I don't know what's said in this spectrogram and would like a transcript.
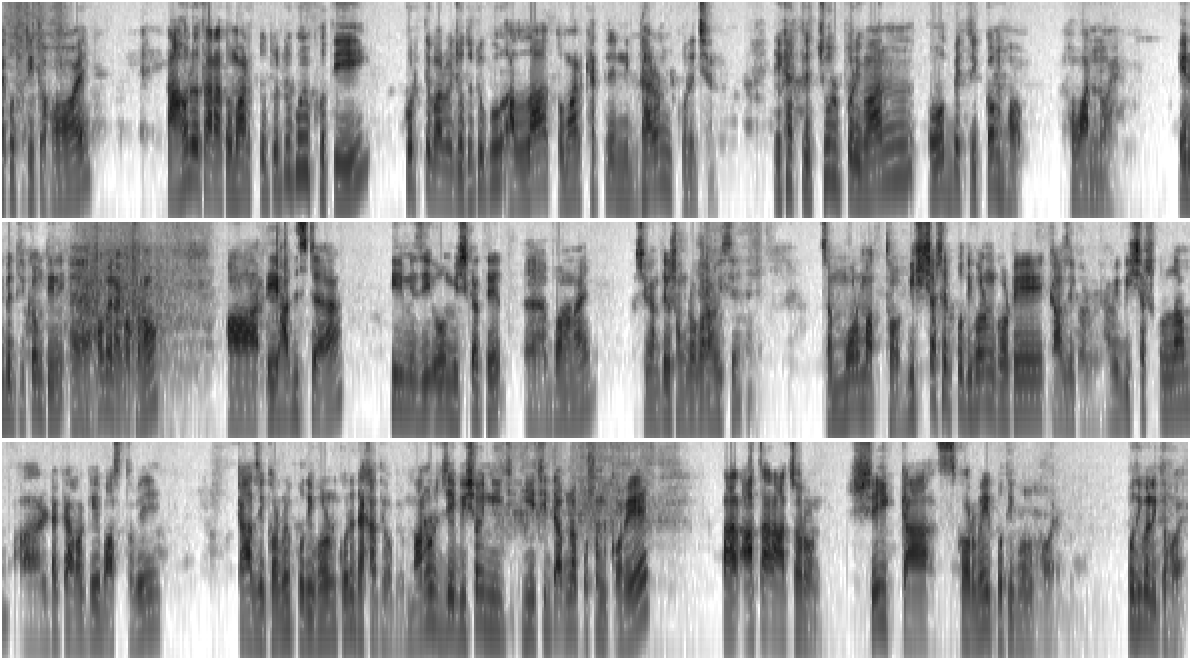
একত্রিত হয়, তাহলে তারা তোমার ততটুকুই ক্ষতি করতে পারবে যতটুকু আল্লাহ তোমার ক্ষেত্রে নির্ধারণ করেছেন। এক্ষেত্রে চুল পরিমাণ ও ব্যতিক্রম হওয়ার নয়। এর ব্যতিক্রম তিনি হবে না কখনো। আর এই হাদিসটা তিরমিজি ও মিসকাতের বর্ণনায় সেখান থেকে সংগ্রহ করা হয়েছে। আচ্ছা মর্মার্থ, বিশ্বাসের প্রতিফলন ঘটে কাজে করবে আমি বিশ্বাস করলাম আর এটাকে আমাকে বাস্তবে কাজে কর্মে প্রতিফলন করে দেখাতে হবে। মানুষ যে বিষয় নিয়ে চিন্তা ভাবনা পোষণ করে, তার আচার আচরণ, সেই কাজ কর্মেই প্রতিফল হয়। প্রতিফলিত হয়।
